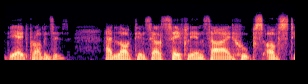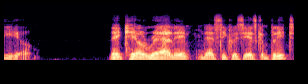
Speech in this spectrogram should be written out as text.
the eight provinces, had locked himself safely inside hoops of steel. They kill rarely, their secrecy is complete,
